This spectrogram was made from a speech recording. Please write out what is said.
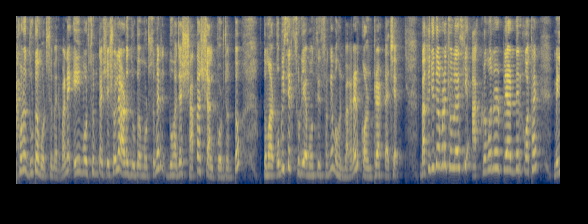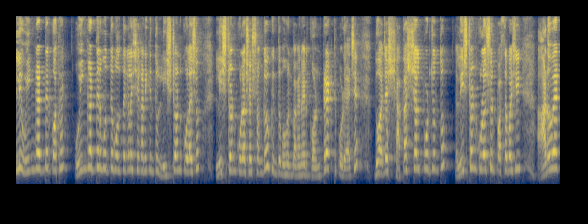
এখনও দুটো মরশুমের মানে এই মরশুমটা শেষ হলে আরও দুটো মরশুমের দু সাল পর্যন্ত তোমার অভিষেক সূর্যাবংশীর সঙ্গে মোহনবাগানের কন্ট্রাক্ট আছে। বাকি যদি আমরা চলে আসি আক্রমণের প্লেয়ারদের কথায় মেনলি উইঙ্গারদের কথায়, উইঙ্গারদের মধ্যে বলতে গেলে সেখানে কিন্তু লিস্টন কোলাসো, লিস্টন কোলাসোর সঙ্গেও কিন্তু মোহনবাগানের কন্ট্রাক্ট পড়ে আছে। দু হাজার সাতাশ সাল পর্যন্ত লিস্টন কোলাসোর পাশাপাশি আরও এক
